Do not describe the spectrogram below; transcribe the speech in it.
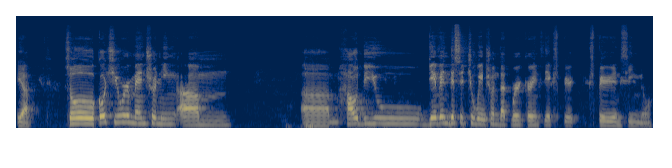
Yeah. So, Coach, you were mentioning um, um, how do you, given the situation that we're currently exper- experiencing, no?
